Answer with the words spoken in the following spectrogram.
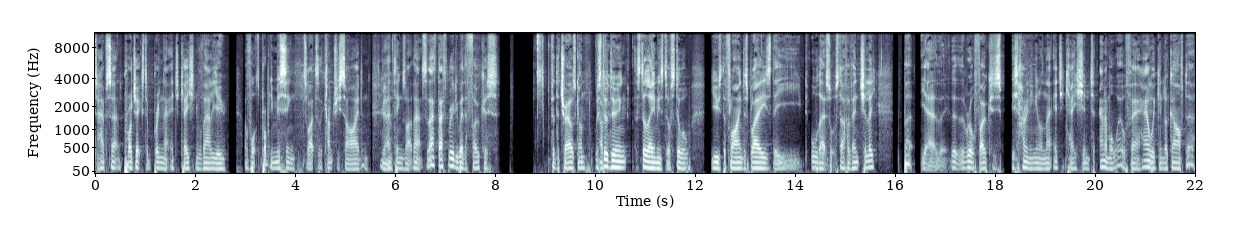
to have certain projects to bring that educational value of what's probably missing to like to the countryside and Yeah. and things like that. So that's that's really where the focus for the trail's gone. We're still doing the still aim is to still use the flying displays, the all that sort of stuff eventually. But yeah, the, the, the real focus is honing in on that education to animal welfare, how we can look after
